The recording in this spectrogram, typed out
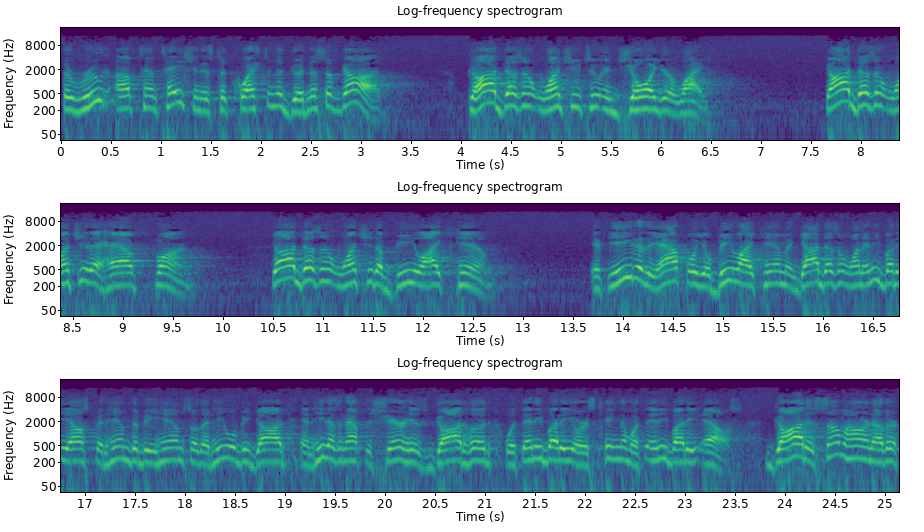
The root of temptation is to question the goodness of God. God doesn't want you to enjoy your life. God doesn't want you to have fun. God doesn't want you to be like Him. If you eat of the apple, you'll be like him, and God doesn't want anybody else but him to be him so that he will be God, and he doesn't have to share his godhood with anybody or his kingdom with anybody else. God is somehow or another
